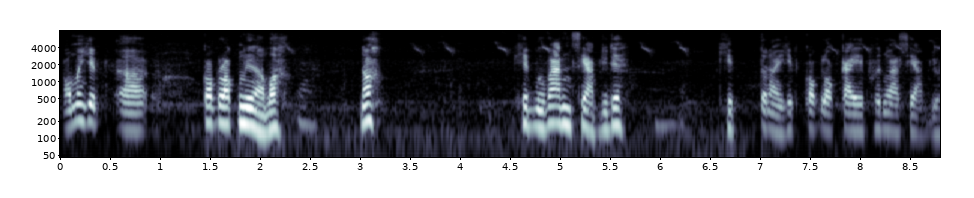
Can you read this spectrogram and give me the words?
เอามาเฮ็ดเอ่อกอกล็อกเนื้อบ่จ้ะเนาะเฮ็ดมือบ้านแสบอยู่เด้เฮ็ดตัวหน่อยเฮ็ดกอกล็อกไก่เพิ่นว่าแสบอยู่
